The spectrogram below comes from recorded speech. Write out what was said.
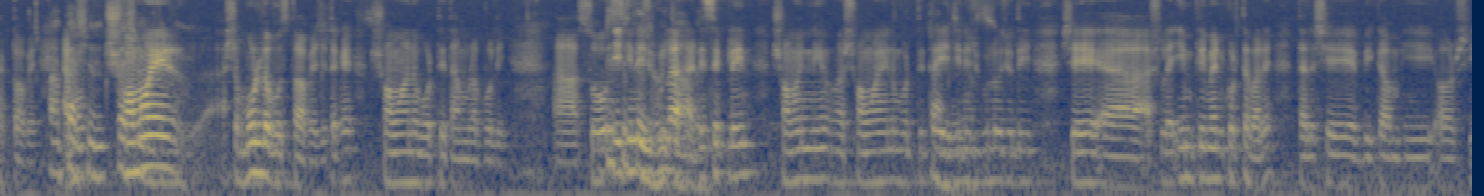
থাকতে হবে। এবং সময়ের আসলে মূল্য বুঝতে হবে যেটাকে সময়ানুবর্তিতা আমরা বলি। সো এই জিনিসগুলো হ্যাঁ ডিসিপ্লিন সময় সময়ানুবর্তিতা এই জিনিসগুলো যদি সে আসলে ইমপ্লিমেন্ট করতে পারে তাহলে সে become he or she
